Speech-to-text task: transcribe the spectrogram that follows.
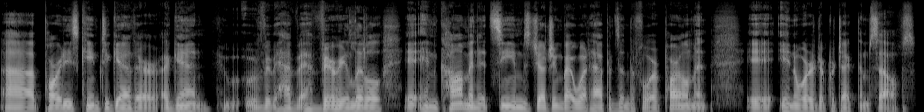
uh, parties came together again who have, have very little in common, it seems, judging by what happens on the floor of Parliament, in order to protect themselves.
